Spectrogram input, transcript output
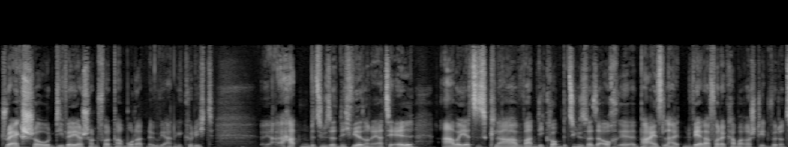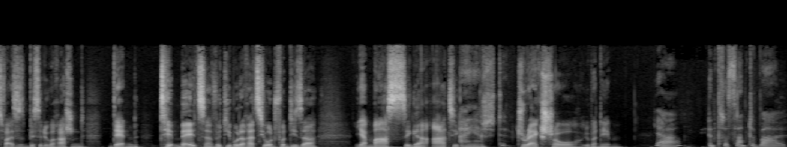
Drag-Show, die wir ja schon vor ein paar Monaten irgendwie angekündigt hatten, beziehungsweise nicht wir, sondern RTL. Aber jetzt ist klar, wann die kommt, beziehungsweise auch äh, ein paar Einzelheiten, wer da vor der Kamera stehen wird. Und zwar ist es ein bisschen überraschend, denn Tim Melzer wird die Moderation von dieser ja Mars Singer-artigen Ah ja. Drag-Show übernehmen. Ja, interessante Wahl.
